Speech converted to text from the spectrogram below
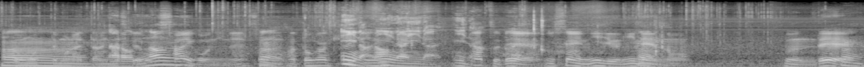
思ってもらえたらいいんですけどどな。最後にねそのうん。後書きいい的なやつで2022年の分うでん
